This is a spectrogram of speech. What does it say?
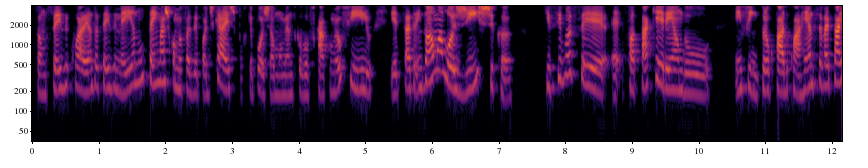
são 6h40, 6h30, não tem mais como eu fazer podcast, porque, poxa, é o momento que eu vou ficar com meu filho e etc. Então é uma logística que se você é, só tá querendo, enfim, preocupado com a renda, você vai estar tá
